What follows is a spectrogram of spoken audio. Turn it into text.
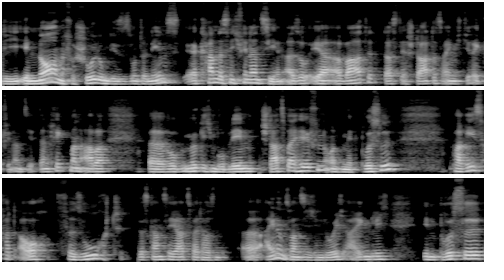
die enorme Verschuldung dieses Unternehmens, er kann das nicht finanzieren. Also er erwartet, dass der Staat das eigentlich direkt finanziert. Dann kriegt man aber äh, womöglich ein Problem mit Staatsbeihilfen und mit Brüssel. Paris hat auch versucht, das ganze Jahr 2021 hindurch eigentlich in Brüssel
